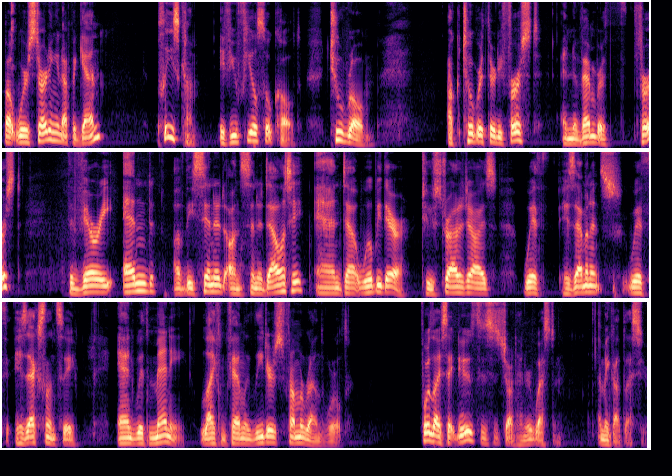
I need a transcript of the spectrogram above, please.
But we're starting it up again. Please come, if you feel so called, to Rome, October 31st and November 1st, the very end of the Synod on Synodality. And uh, we'll be there to strategize with His Eminence, with His Excellency, and with many life and family leaders from around the world. For LifeSite News, this is John Henry Westen, and may God bless you.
